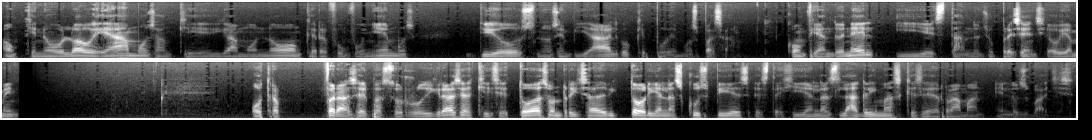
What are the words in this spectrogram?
Aunque no lo veamos, aunque digamos no, aunque refunfuñemos, Dios nos envía algo que podemos pasar confiando en Él y estando en su presencia, obviamente. Otra frase del pastor Rudy Gracias que dice, toda sonrisa de victoria en las cúspides es tejida en las lágrimas que se derraman en los valles.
